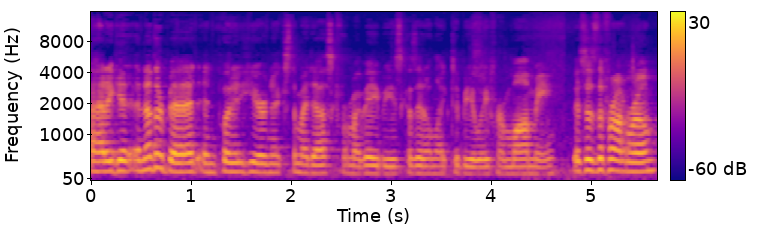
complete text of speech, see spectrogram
I had to get another bed and put it here next to my desk for my babies because they don't like to be away from mommy. This is the front room.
